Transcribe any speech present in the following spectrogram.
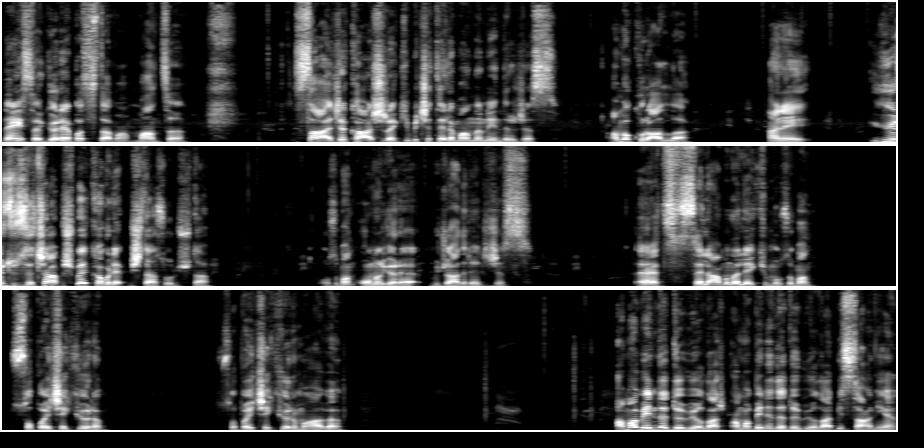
Neyse görev basit ama mantığı. Sadece karşı rakibi çete elemanlarını indireceğiz. Ama kurallı. Hani yüz yüze çarpışmayı kabul etmişler sonuçta. O zaman ona göre mücadele edeceğiz. Evet selamun aleyküm o zaman. Sopayı çekiyorum. Sopayı çekiyorum abi. Ama beni de dövüyorlar. Ama beni de dövüyorlar. Bir saniye.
